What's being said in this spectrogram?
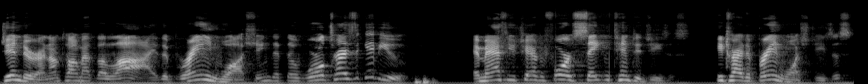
Gender, and I'm talking about the lie, the brainwashing that the world tries to give you. In Matthew chapter 4, Satan tempted Jesus. He tried to brainwash Jesus.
